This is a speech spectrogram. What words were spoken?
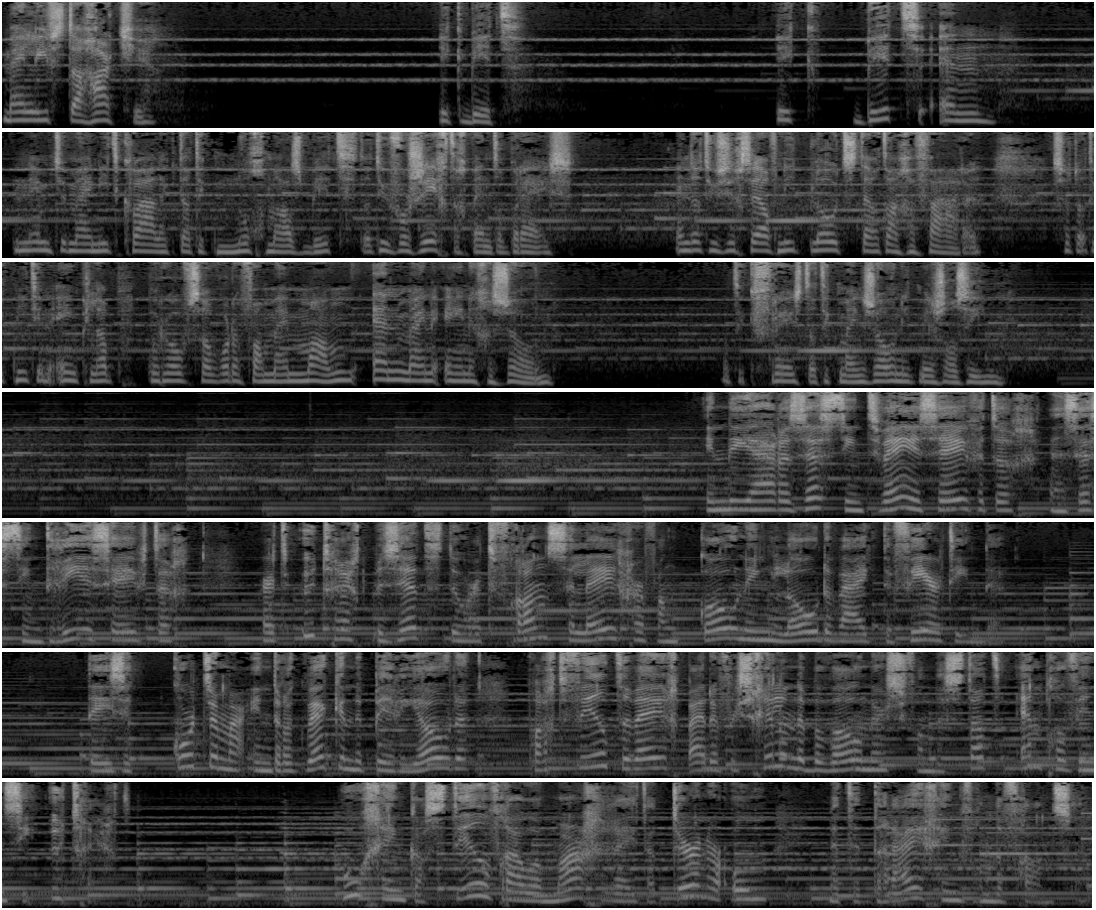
Mijn liefste hartje. Ik bid. Ik bid en neemt u mij niet kwalijk dat ik nogmaals bid dat u voorzichtig bent op reis. En dat u zichzelf niet blootstelt aan gevaren, zodat ik niet in één klap beroofd zal worden van mijn man en mijn enige zoon. Want ik vrees dat ik mijn zoon niet meer zal zien. De jaren 1672 en 1673 werd Utrecht bezet door het Franse leger van koning Lodewijk XIV. Deze korte maar indrukwekkende periode bracht veel teweeg bij de verschillende bewoners van de stad en provincie Utrecht. Hoe ging kasteelvrouwe Margaretha Turner om met de dreiging van de Fransen?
